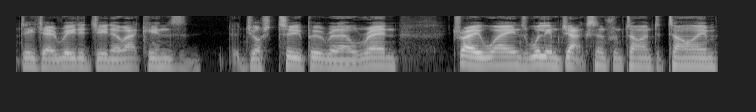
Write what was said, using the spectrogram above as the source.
DJ Reader, Geno Atkins, Josh Tupou, Renell Wren, Trae Waynes, William Jackson from time to time,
